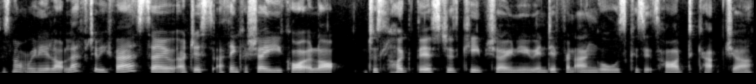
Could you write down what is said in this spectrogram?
there's not really a lot left to be fair. So I just I think I show you quite a lot just like this. Just keep showing you in different angles because it's hard to capture.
